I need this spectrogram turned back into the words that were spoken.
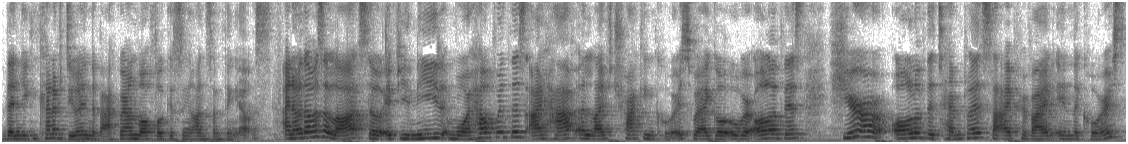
then you can kind of do it in the background while focusing on something else. I know that was a lot, so if you need more help with this, I have a life tracking course where I go over all of this. Here are all of the templates that I provide in the course.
